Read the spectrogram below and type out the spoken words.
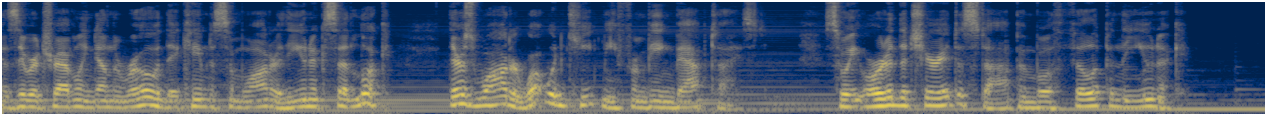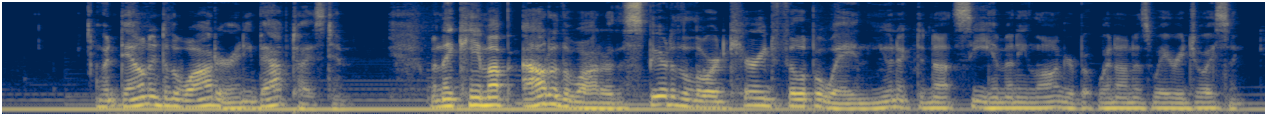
As they were traveling down the road, they came to some water. The eunuch said, Look, there's water. What would keep me from being baptized? So he ordered the chariot to stop, and both Philip and the eunuch went down into the water, and he baptized him. When they came up out of the water, the Spirit of the Lord carried Philip away, and the eunuch did not see him any longer, but went on his way rejoicing.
